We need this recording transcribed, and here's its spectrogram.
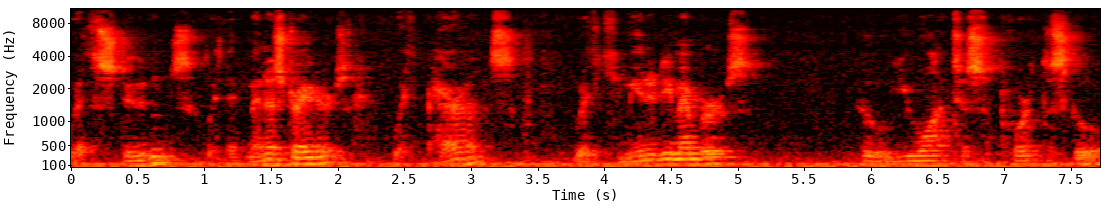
with students, with administrators, with parents, with community members who you want to support the school,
